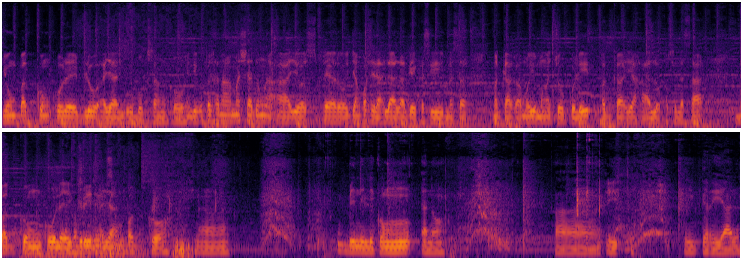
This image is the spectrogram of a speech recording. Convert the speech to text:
yung bag kong kulay blue, ayan, bubuksan ko. Hindi ko pa siya na masyadong naayos, pero diyan ko sila ilalagay kasi mas magkakamo yung mga chocolate pagka ihalo ko sila sa bag kong kulay green. Ayan, bag ko na binili kong ano, ah 8 80 real.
